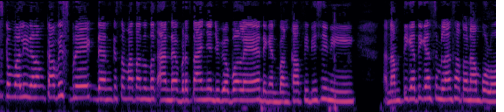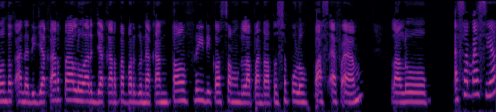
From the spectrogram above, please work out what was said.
Kamis kembali dalam Kamis Break dan kesempatan untuk Anda bertanya juga boleh dengan Bang Kavi di sini. 6339160 untuk Anda di Jakarta, luar Jakarta pergunakan toll free di 0810 pas FM. Lalu SMS ya.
